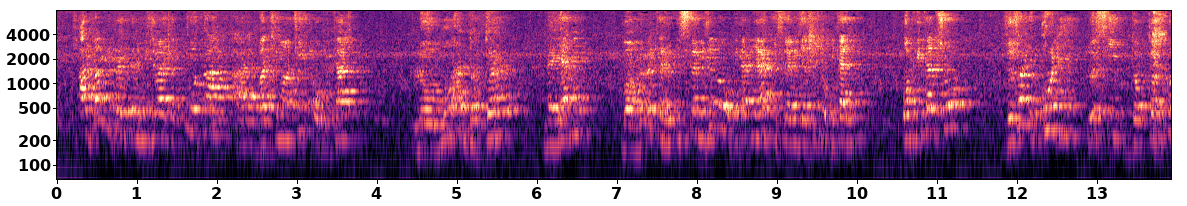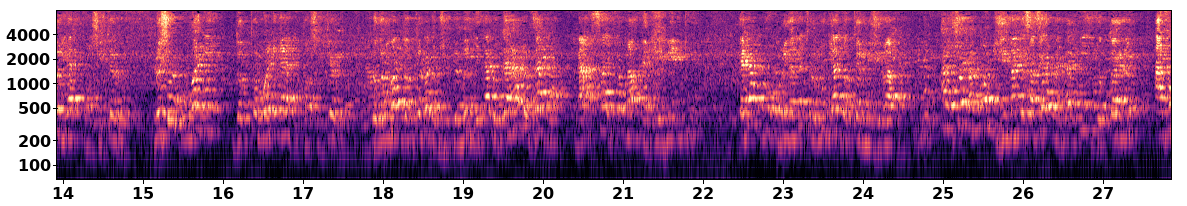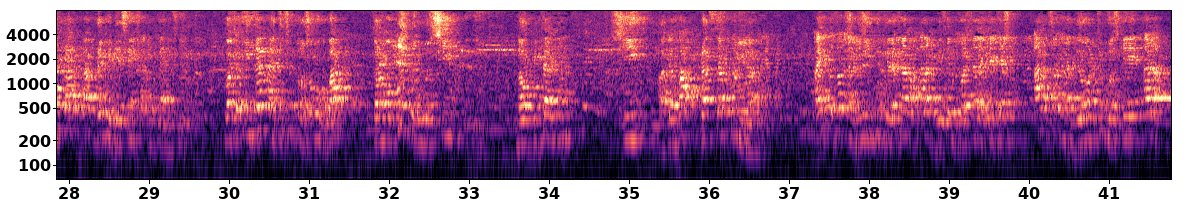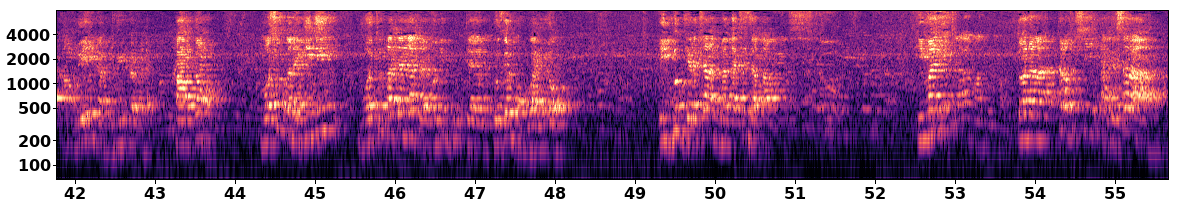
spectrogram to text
Avant que le président musulman était euh, bâtimenté à l'hôpital, le mot docteur, Nayani, bon, le mec est islamisé, dans hôpital, il y a islamisé, islamisation d'hôpital. Hôpital chaud, je vois le colis, le si, docteur colis a consulté. Le seul où Wali, docteur Wali a consulté, le gouvernement docteur Wali diplômé, il est à l'Ogana, l'Ozana, dans ça, il faut imprimer tout. Et là, vous obligez tout le monde, il y a docteur musulman. Un jour, un musulman, l'essentiel, le docteur, avant la, le médecin, il faut le wato idan na cikin to saboda ba tarmo ko da shi na hospital ni shi a da ba plaster ko ni na ai ko na ni ku da kana ala bi sai ba sai ke ala san na da wani moske ala ambe na bi ka pardon mo so na gidi mo ti ma tan na da wani buta ko sai mo wa yo igbo gerata na ngati za ba imani tona tafsi akasara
